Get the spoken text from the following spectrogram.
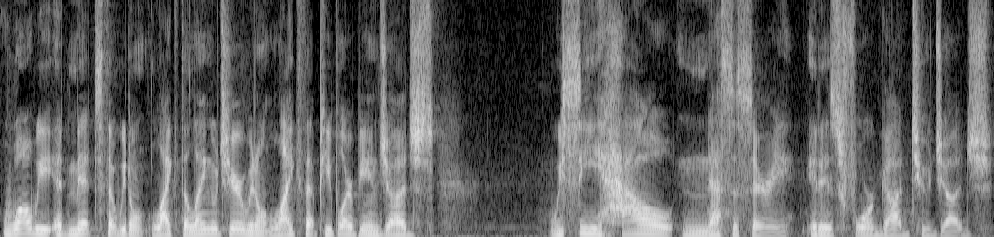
while we admit that we don't like the language here, we don't like that people are being judged, we see how necessary it is for God to judge.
